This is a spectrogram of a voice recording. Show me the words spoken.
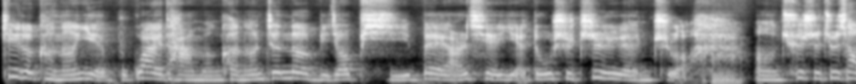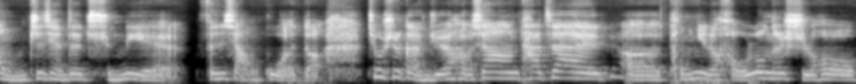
这个可能也不怪他们，可能真的比较疲惫，而且也都是志愿者。嗯嗯，确实，就像我们之前在群里也分享过的，就是感觉好像他在呃捅你的喉咙的时候，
